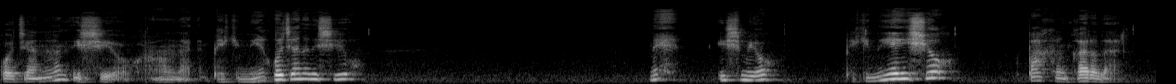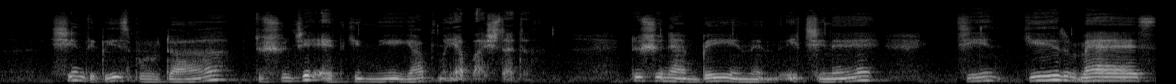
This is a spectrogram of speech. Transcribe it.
kocanın işi yok. Anladım. Peki niye kocanın işi yok? Ne? İş mi yok? Peki niye iş yok? Bakın karılar. Şimdi biz burada düşünce etkinliği yapmaya başladık. Düşünen beynin içine cin girmez.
